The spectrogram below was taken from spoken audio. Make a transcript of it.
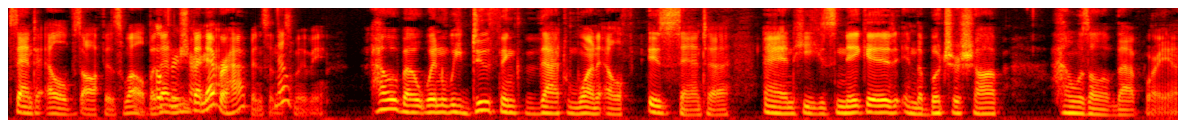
Santa elves off as well. But Oh, then sure, that yeah. never happens in this movie. How about when we do think that one elf is Santa and he's naked in the butcher shop? How was all of that for you?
